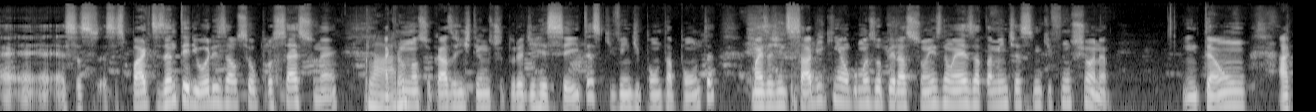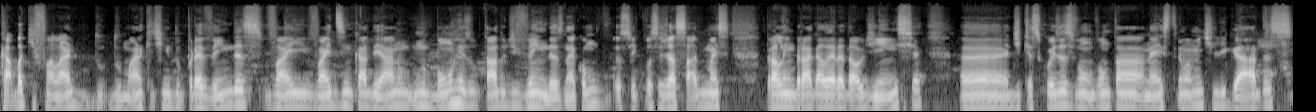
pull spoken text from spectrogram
é, é, essas, essas partes anteriores ao seu processo, né? Claro. Aqui no nosso caso a gente tem uma estrutura de receitas que vem de ponta a ponta, mas a gente sabe que em algumas operações não é exatamente assim que funciona. Então, acaba que falar do, do marketing do pré-vendas vai, vai desencadear no, no, bom resultado de vendas, né? Como eu sei que você já sabe, mas para lembrar a galera da audiência uh, de que as coisas vão estar vão tá, né, extremamente ligadas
